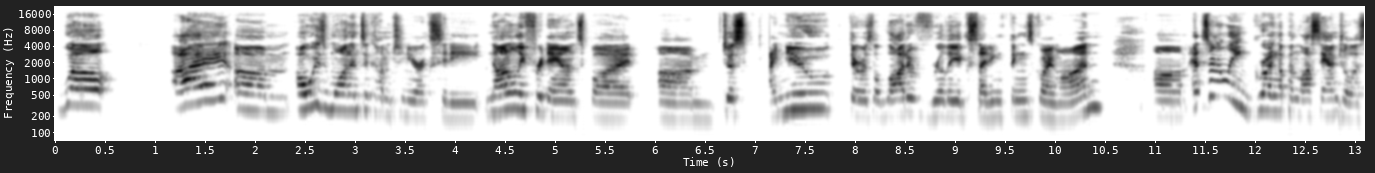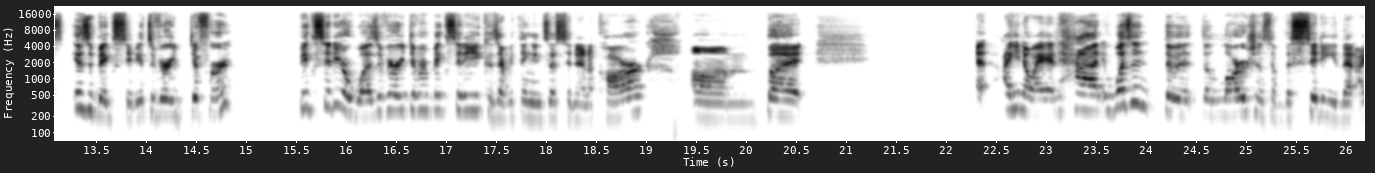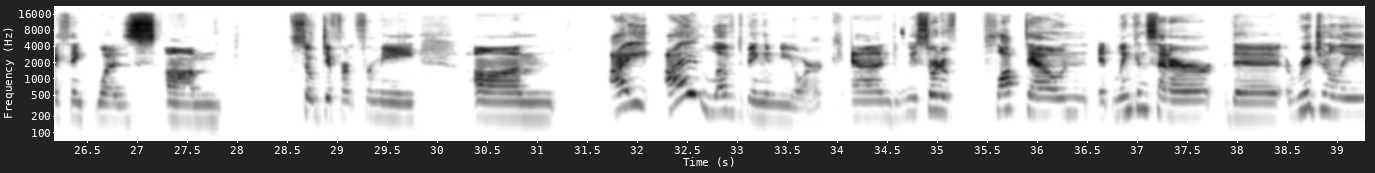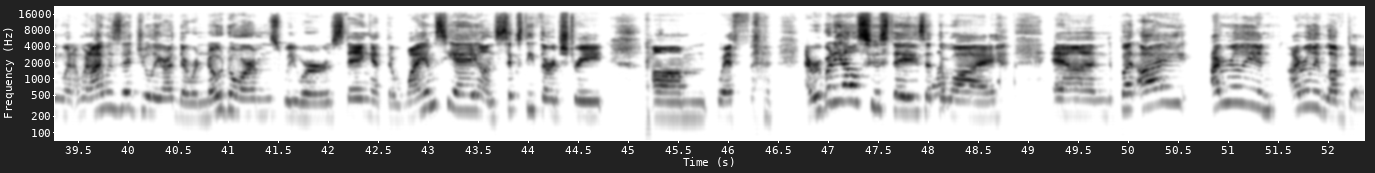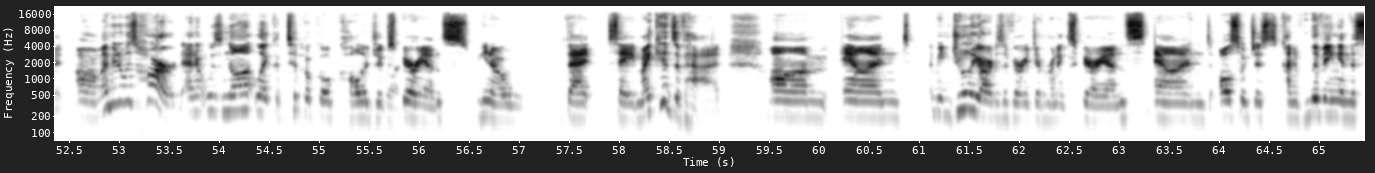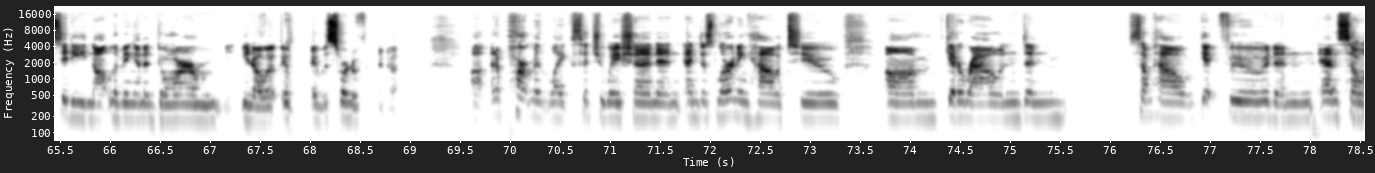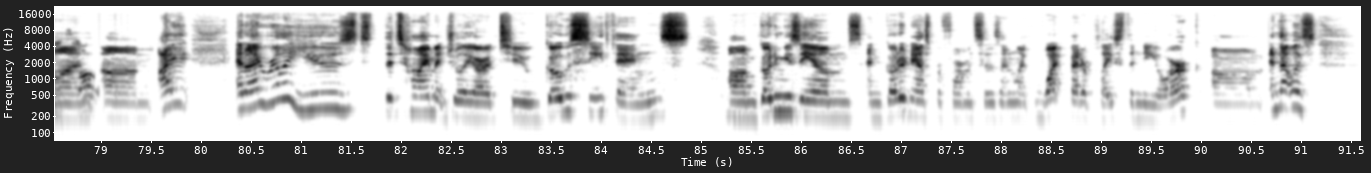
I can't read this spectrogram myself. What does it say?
well I um always wanted to come to New York City, not only for dance, but um just I knew there was a lot of really exciting things going on. Um, and certainly growing up in Los Angeles is a big city. It's a very different big city or was a very different big city because everything existed in a car. Um, but eh, I, you know, I had had, it wasn't the, the largeness of the city that I think was, um, so different for me. Um, I, I loved being in New York and we sort of plopped down at Lincoln Center. The originally when when I was at Juilliard, there were no dorms. We were staying at the YMCA on 63rd Street um, with everybody else who stays at the Y. And but I I really I really loved it. Um, I mean, it was hard, and it was not like a typical college experience. You know, that say my kids have had. Um and i mean juilliard is a very different experience and also just kind of living in the city not living in a dorm you know it, it was sort of uh, an apartment like situation and and just learning how to um get around and somehow get food and and so on. um i and i really used the time at juilliard to go see things um, go to museums and go to dance performances and like what better place than new york? Um, and that was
